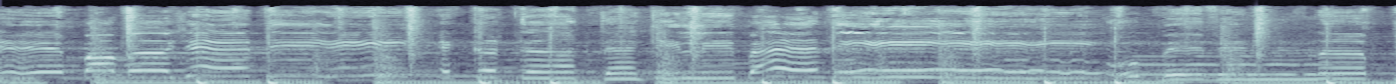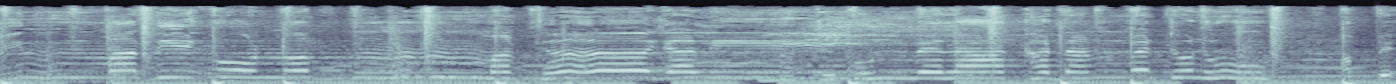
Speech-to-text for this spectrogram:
ඒ බවයේදී එකට අතැකිලි බෑදී ඔබේ වෙන්න පින් මදි වුණොත් මට යලී තිබුන් වෙලා කඩන් වැටුණු. අපේ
